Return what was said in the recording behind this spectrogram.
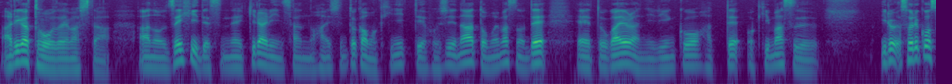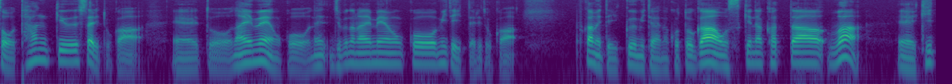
ありがとうございました。あの、ぜひですね、キラリンさんの配信とかも気に入ってほしいなと思いますので、えっ、ー、と、概要欄にリンクを貼っておきます。いろそれこそ探求したりとか、えーと、内面をこうね自分の内面をこう見ていったりとか深めていくみたいなことがお好きな方は、えー、きっ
